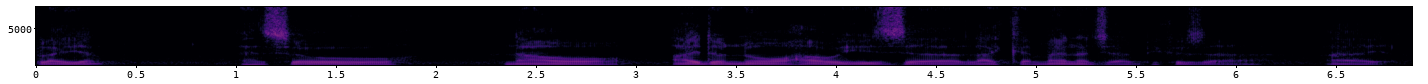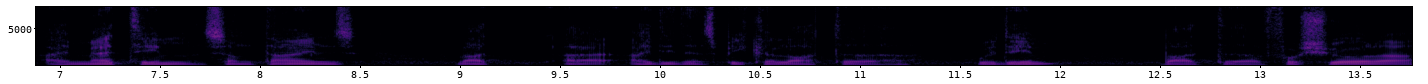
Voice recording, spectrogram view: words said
player. And so now I don't know how he's uh, like a manager because I, I met him sometimes, but uh, I didn't speak a lot uh, with him, but uh, for sure uh,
